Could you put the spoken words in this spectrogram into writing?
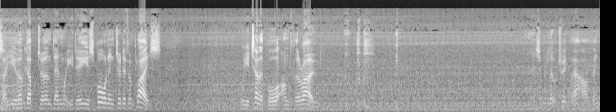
So you hook up to them, then what you do, you spawn into a different place or you teleport onto the road. It's a good little trick that, I think.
